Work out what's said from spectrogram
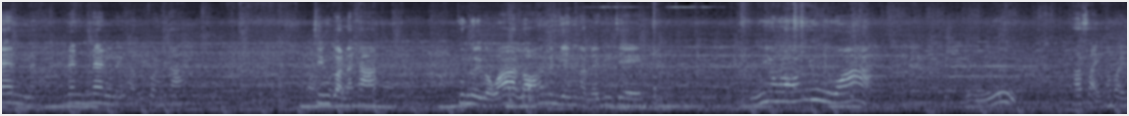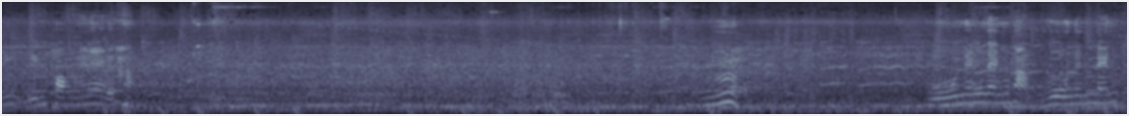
น่นๆเลยค่ะแน่นๆเลยค่ะทุกคนคะชิมก่อนนะคะ คุณหนุ่ยบอกว่ารอให้มันเย็นก่อนเลยดีเจอู้ยังร้อนอยู่อะโอ้ถ้าใส่เข้าไปนี่ลิ้นพองแน่ๆเลยค่ะ ค่ะหมูเน้นๆ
